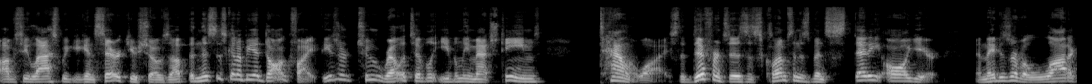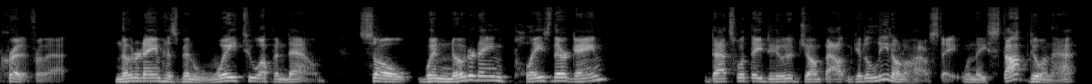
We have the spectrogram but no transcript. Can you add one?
obviously last week against Syracuse shows up, then this is going to be a dogfight. These are two relatively evenly matched teams talent wise. The difference is, is Clemson has been steady all year, and they deserve a lot of credit for that. Notre Dame has been way too up and down. So when Notre Dame plays their game, that's what they do to jump out and get a lead on Ohio State. When they stop doing that,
